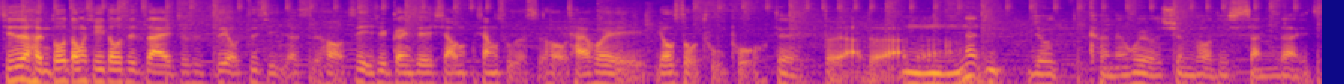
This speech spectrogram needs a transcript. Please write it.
其实很多东西都是在就是只有自己的时候，自己去跟一些相相处的时候才会有所突破。对，对啊，对啊，嗯，那有可能会有炫炮第三代之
